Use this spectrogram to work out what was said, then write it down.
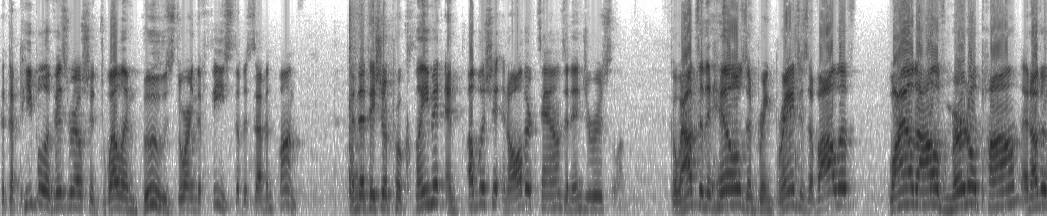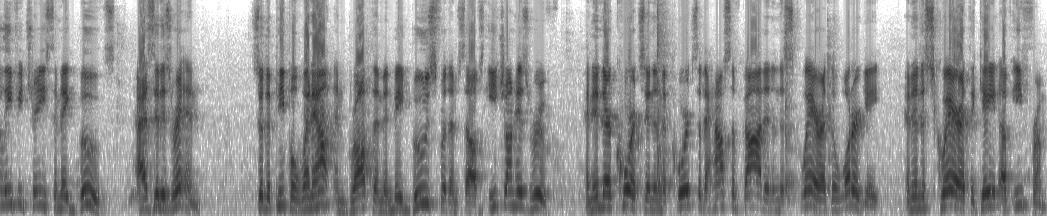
that the people of Israel should dwell in booths during the feast of the seventh month, and that they should proclaim it and publish it in all their towns and in Jerusalem. Go out to the hills and bring branches of olive, wild olive, myrtle, palm, and other leafy trees to make booths, as it is written. So the people went out and brought them and made booths for themselves, each on his roof, and in their courts, and in the courts of the house of God, and in the square at the water gate, and in the square at the gate of Ephraim.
